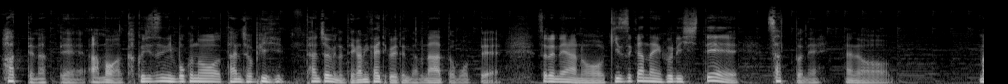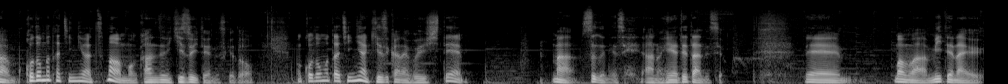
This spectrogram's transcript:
はってなって、あ、まあ確実に僕の誕生日、誕生日の手紙書いてくれてんだろうなと思って、それね、あの、気づかないふりして、さっとね、あの、まあ子供たちには、妻はもう完全に気づいてるんですけど、子供たちには気づかないふりして、まあすぐね、あの部屋出たんですよ。で、まあまあ見てない、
